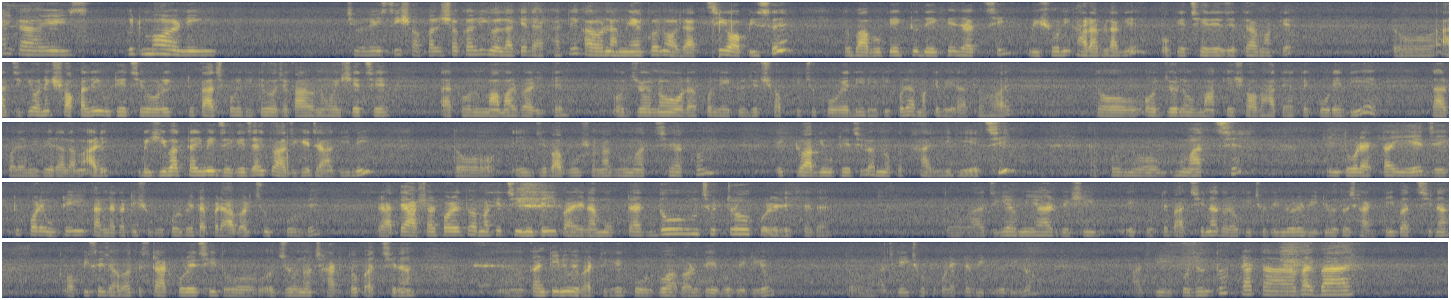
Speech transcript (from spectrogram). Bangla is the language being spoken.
হাই গাইস গুড মর্নিং চলে এসেছি সকাল সকালই গোলাকে দেখাতে, কারণ আমি এখন যাচ্ছি অফিসে। তো বাবুকে একটু দেখে যাচ্ছি। ভীষণই খারাপ লাগে, ওকে ছেড়ে যেতে আমাকে। তো আজকে অনেক সকালেই উঠেছি, ওর একটু কাজ করে দিতে হয়েছে, কারণ ও এসেছে এখন মামার বাড়িতে। ওর জন্য ওর এখন এ টু জেড সব কিছু করে দিই রেডি করে আমাকে বেরাতে হয়। তো ওর জন্য মাকে সব হাতে হাতে করে দিয়ে তারপরে আমি বেরালাম। আর, বেশিরভাগ টাইমে জেগে যাই, তো আজকে জাগিনি। তো এই যে বাবু সোনা ঘুমাচ্ছে এখন, একটু আগে উঠেছিল, আমি ওকে খাইয়ে দিয়েছি। এখন ও ঘুমাচ্ছে। কিন্তু ওর একটা ইয়ে যে একটু পরে উঠেই কান্নাকাটি শুরু করবে, তারপরে আবার চুপ করবে। রাতে আসার পরে তো আমাকে চিনতেই পারে না, মুখটা একদম ছোট করে রেখে দেয়। তো আজকে আমি আর বেশি এ করতে পারছি না, কারণ কিছুদিন ধরে ভিডিও তো ছাড়তেই পাচ্ছি না। অফিসে যাওয়া তো স্টার্ট করেছি, তো ওর জন্য ছাড়তেও পাচ্ছি না। কন্টিনিউ এবার থেকে করব, আবারও দেবো ভিডিও তো আজকে এই ছোটো করে একটা ভিডিও দিল। আজকে এই পর্যন্ত, টাটা বাই বাই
